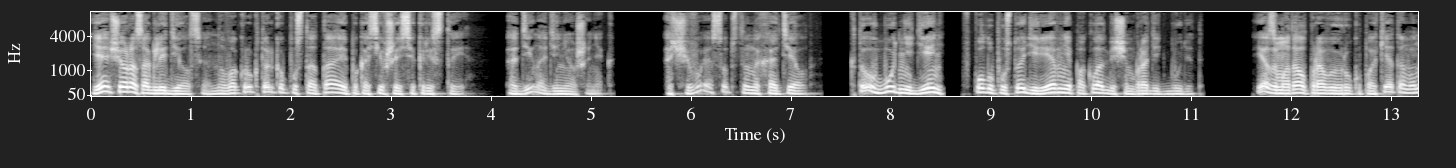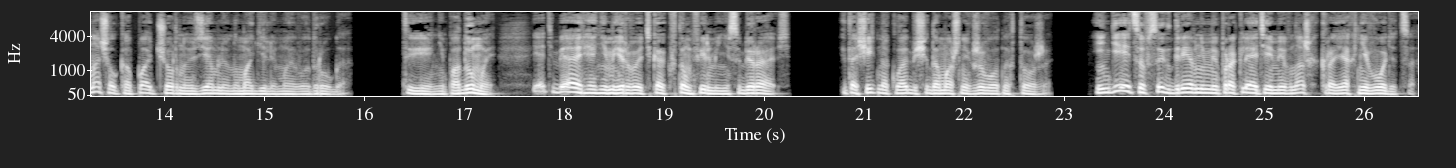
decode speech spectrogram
Я еще раз огляделся, но вокруг только пустота и покосившиеся кресты. Один-одинешенек. А чего я, собственно, хотел? Кто в будний день в полупустой деревне по кладбищам бродить будет? Я замотал правую руку пакетом и начал копать черную землю на могиле моего друга. Ты не подумай, я тебя реанимировать, как в том фильме, не собираюсь и тащить на кладбище домашних животных тоже. Индейцев с их древними проклятиями в наших краях не водится.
